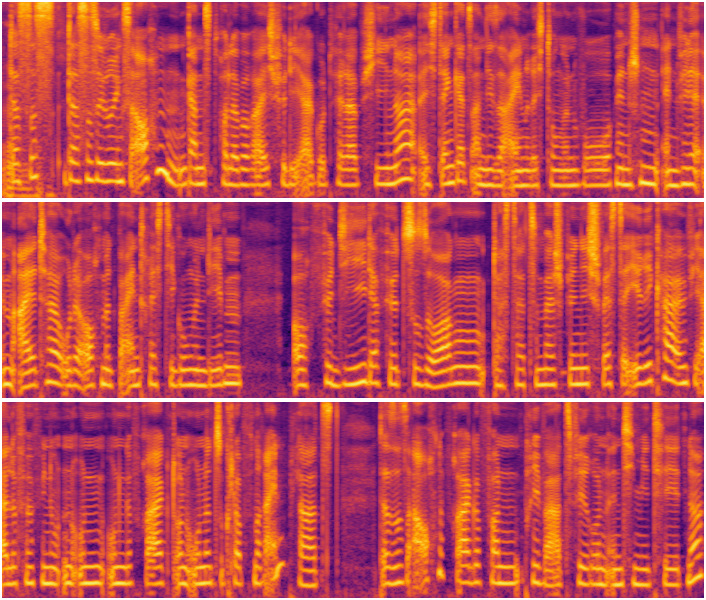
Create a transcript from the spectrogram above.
Das ist, das ist übrigens auch ein ganz toller Bereich für die Ergotherapie. Ne? Ich denke jetzt an diese Einrichtungen, wo Menschen entweder im Alter oder auch mit Beeinträchtigungen leben, auch für die dafür zu sorgen, dass da zum Beispiel nicht Schwester Erika irgendwie alle fünf Minuten un, ungefragt und ohne zu klopfen reinplatzt. Das ist auch eine Frage von Privatsphäre und Intimität. Ne?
